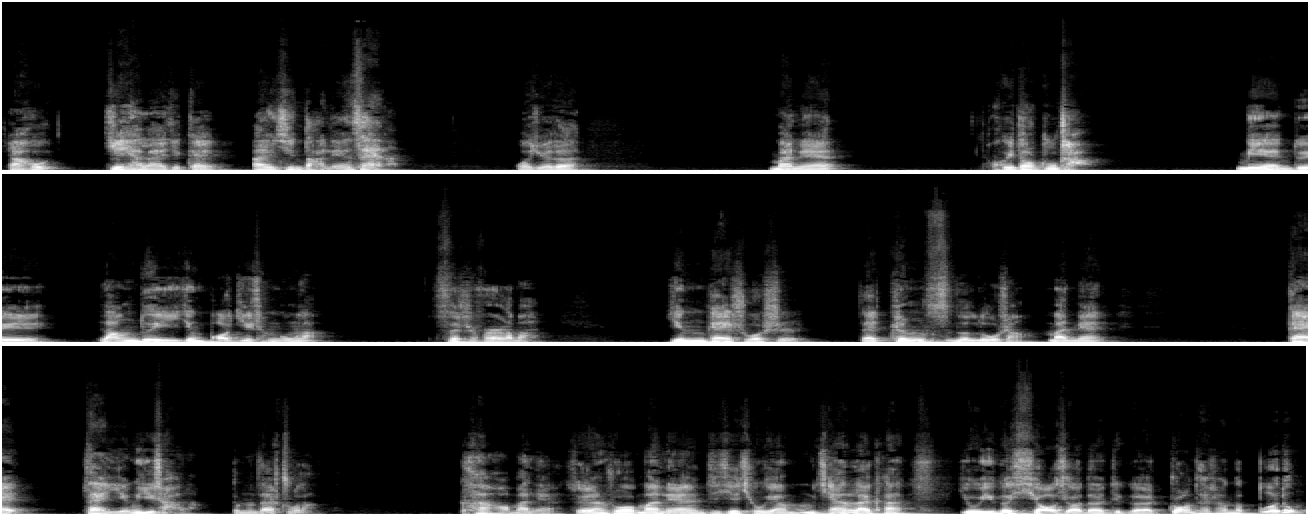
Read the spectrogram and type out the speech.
然后接下来就该安心打联赛了。我觉得曼联回到主场，面对狼队已经保级成功了，四十分了吧？应该说是在争四的路上，曼联该再赢一场了，不能再输了。看好曼联。虽然说曼联这些球员目前来看有一个小小的这个状态上的波动，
